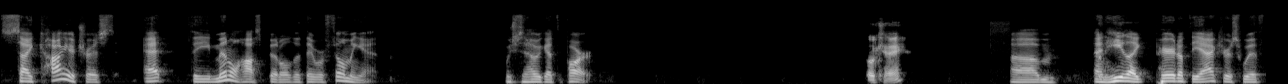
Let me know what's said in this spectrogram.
psychiatrist at the mental hospital that they were filming at, which is how he got the part. Okay. um, and he like paired up the actors with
